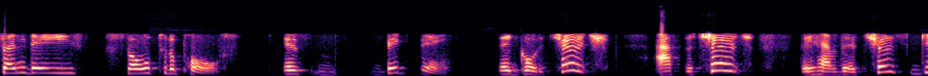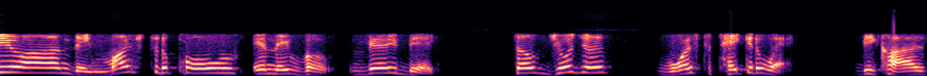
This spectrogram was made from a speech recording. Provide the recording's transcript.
Sundays souls to the polls. It's big thing. They go to church. After church, they have their church gear on. They march to the polls and they vote. Very big. So Georgia wants to take it away because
